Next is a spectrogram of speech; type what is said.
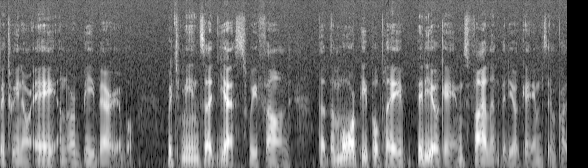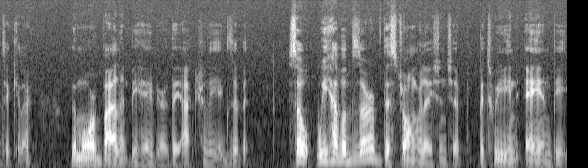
between our A and our B variable, which means that yes, we found that the more people play video games, violent video games in particular, the more violent behavior they actually exhibit. So we have observed this strong relationship between A and B,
